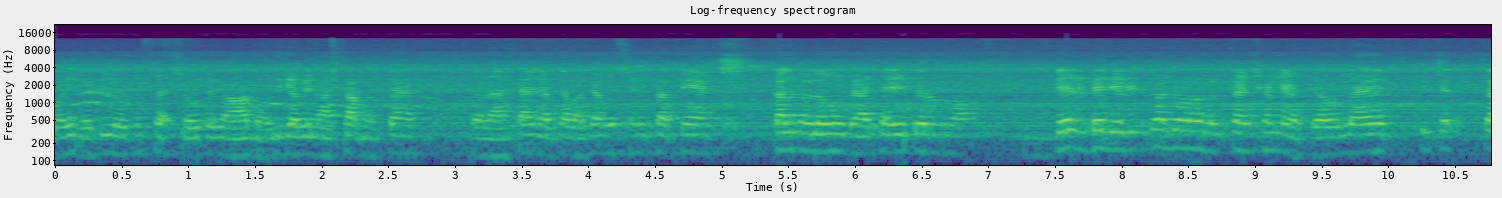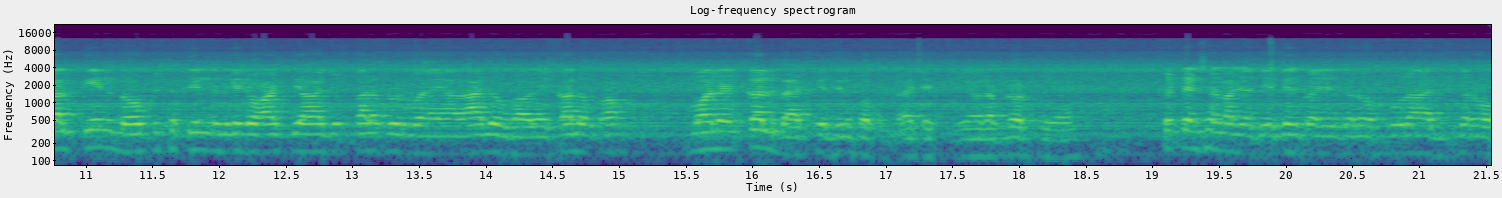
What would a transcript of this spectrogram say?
وہی ریڈی ہو کے فریش ہو کے نہا دھو لیا ابھی ناشتہ بنتا ہے۔ تو ناشتہ کرتے ہیں باقی آپ کو سینڈ کرتے ہیں۔ کل کے لوگوں کو ایسا ایڈٹ کروں گا ڈیل ڈیل ایڈٹ کر دوں ٹینشن نہیں ہوتی۔ اور میں پچھلے کل تین لوگ پچھلے تین دن کے جو آج دیا جو کل اپلوڈ ہوا ہے آج ہوگا کل ہوگا، میں نے کل بیٹھ کے دن کو ایڈٹ کیے اور اپلوڈ کیے ہیں۔ پھر ٹینشن بن جاتی ہے دن کو ایڈٹ کرو، پورا ایڈٹ کرو۔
